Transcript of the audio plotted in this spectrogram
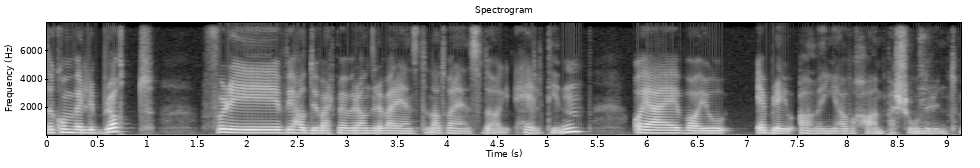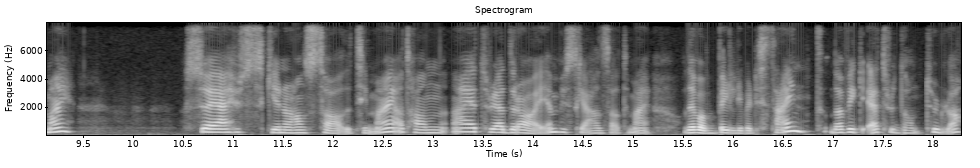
Det kom veldig brått, fordi vi hadde jo vært med hverandre hver eneste natt, hver eneste dag, hele tiden. Og jeg var jo Jeg ble jo avhengig av å ha en person rundt meg. Så jeg husker når han sa det til meg, at han Nei, jeg tror jeg drar hjem, husker jeg han sa til meg. Og det var veldig, veldig seint. Jeg trodde han tulla.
